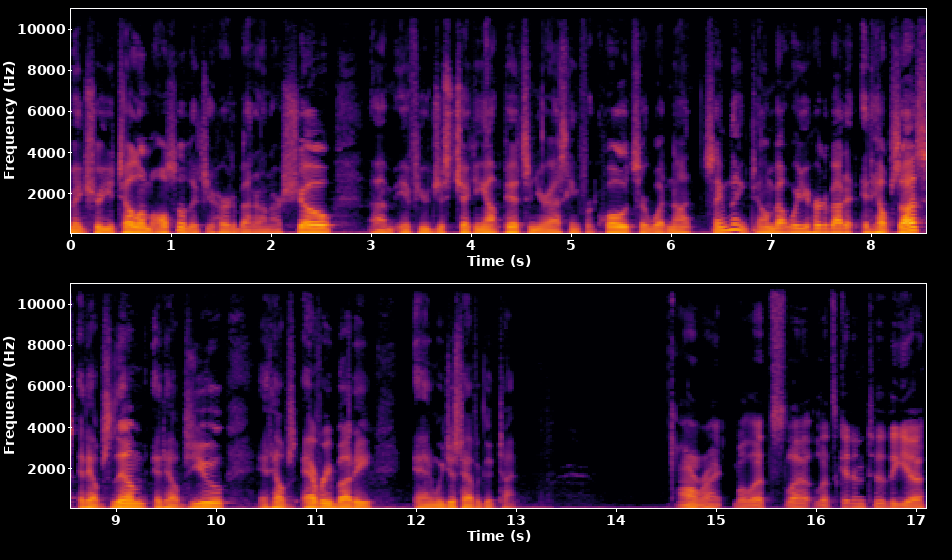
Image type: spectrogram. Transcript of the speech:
Make sure you tell them also that you heard about it on our show. Um, if you're just checking out pits and you're asking for quotes or whatnot, same thing. Tell them about where you heard about it. It helps us, it helps them, it helps you, it helps everybody, and we just have a good time. All right. Well, let's let, let's get into the uh,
